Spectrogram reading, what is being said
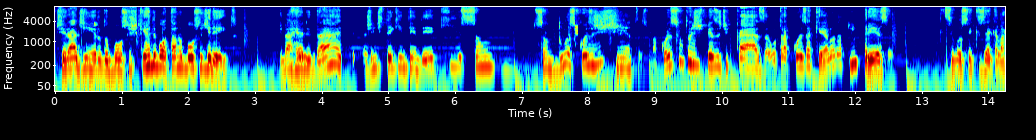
tirar dinheiro do bolso esquerdo e botar no bolso direito. E na realidade, a gente tem que entender que são são duas coisas distintas. Uma coisa são tuas despesas de casa, outra coisa é aquela da tua empresa. Se você quiser que ela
